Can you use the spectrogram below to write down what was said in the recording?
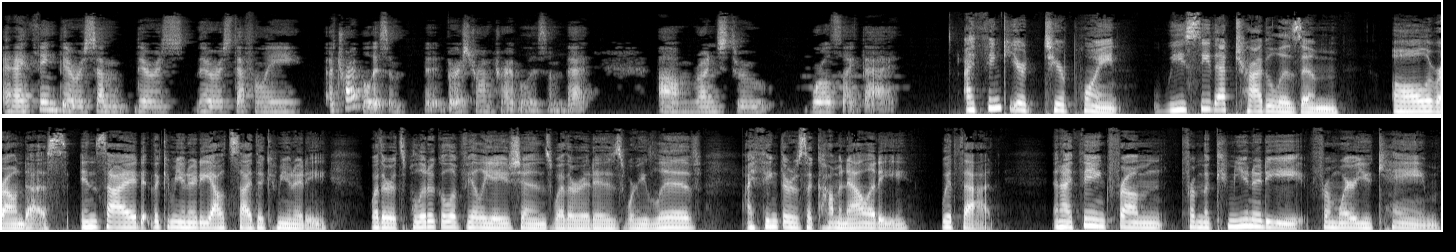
And I think there was some, there was, there was definitely a tribalism, a very strong tribalism that um, runs through worlds like that. I think you're, to your point, we see that tribalism all around us, inside the community, outside the community, whether it's political affiliations, whether it is where you live. I think there's a commonality with that. And I think from from the community from where you came,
